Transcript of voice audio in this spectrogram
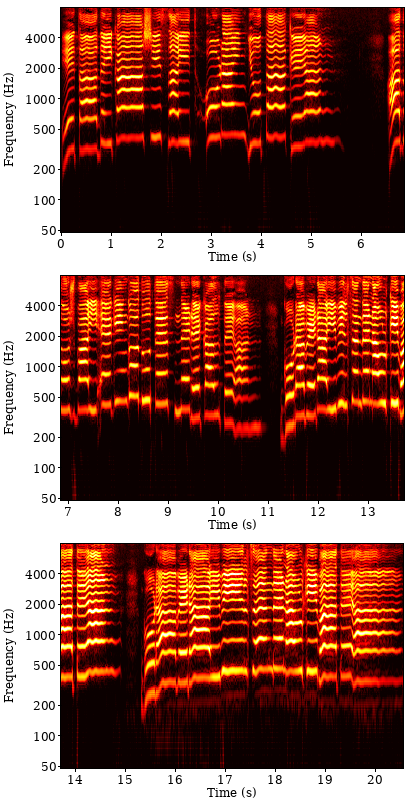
Eta deikasi zait orain jotakean Ados bai egingo dutez nere kaltean. Gora bera ibiltzen den aulki batean. Gora bera ibiltzen den aulki batean.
